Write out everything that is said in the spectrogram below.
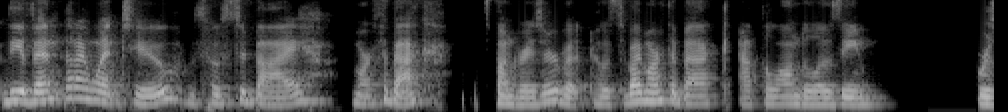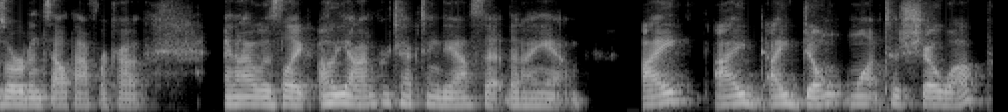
the event that I went to was hosted by Martha Beck. It's fundraiser, but hosted by Martha Beck at the Londolozi Resort in South Africa. And I was like, oh yeah, I'm protecting the asset that I am. I I I don't want to show up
